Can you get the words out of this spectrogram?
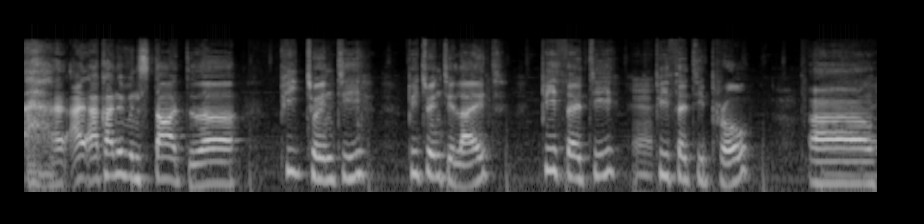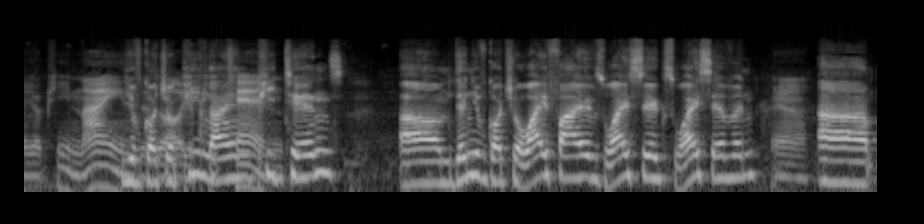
I, I can't even start the P20, P20 Lite, P30, Yeah. P30 Pro. Uh, your P9. you've got your P9, P10s. Um, then you've got your Y5s, Y6, Y7. Yeah. Um,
